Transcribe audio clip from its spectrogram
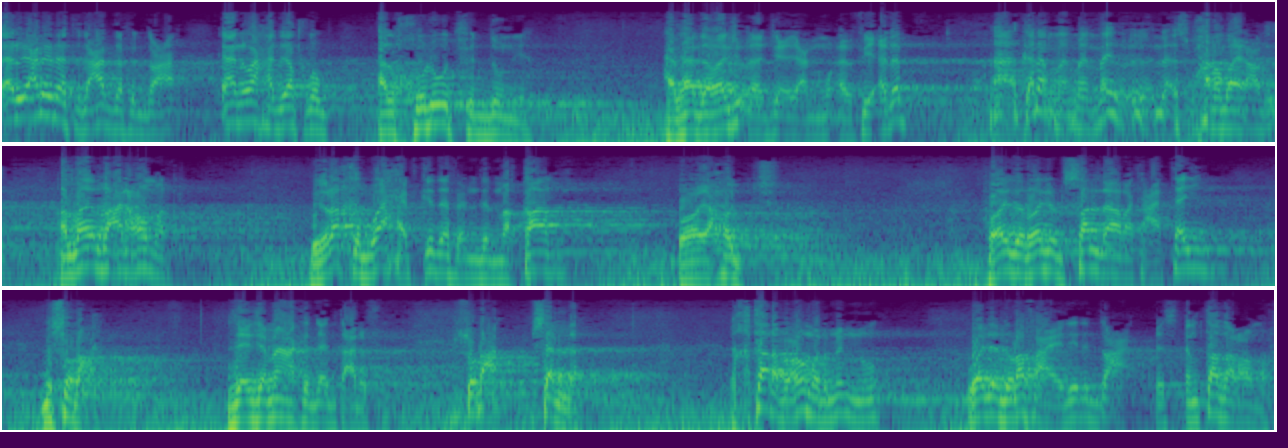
قالوا يعني لا تتعدى في الدعاء. يعني واحد يطلب الخلود في الدنيا. هل هذا واجب؟ يعني في أدب؟ آه كلام ما ما سبحان الله العظيم. الله يرضى عن عمر. بيراقب واحد كده عند المقام وهو يحج. فوجد الرجل صلى ركعتين بسرعة. زي جماعة كده انت عارفهم. بسرعة سلم اقترب عمر منه وجد رفع يديه للدعاء. انتظر عمر.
